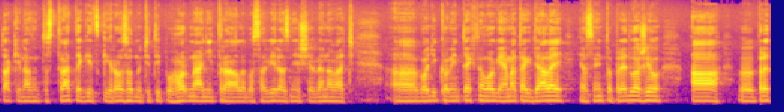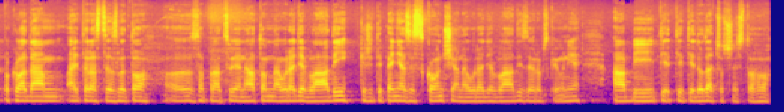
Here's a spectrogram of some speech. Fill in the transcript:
taký na to strategických rozhodnutí typu Horná Nitra, alebo sa výraznejšie venovať uh, vodíkovým technológiám a tak ďalej. Ja som im to predložil a uh, predpokladám, aj teraz cez leto uh, sa pracuje na tom na úrade vlády, keďže tie peniaze skončia na úrade vlády z Európskej únie, aby tie, tie, tie dodatočné z toho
